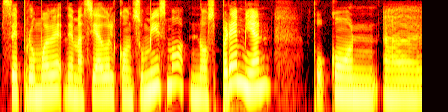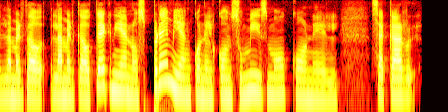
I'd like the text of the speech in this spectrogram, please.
se promueve demasiado el consumismo, nos premian con ah, la, mercadotecnia, nos premian con el consumismo, con el sacar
